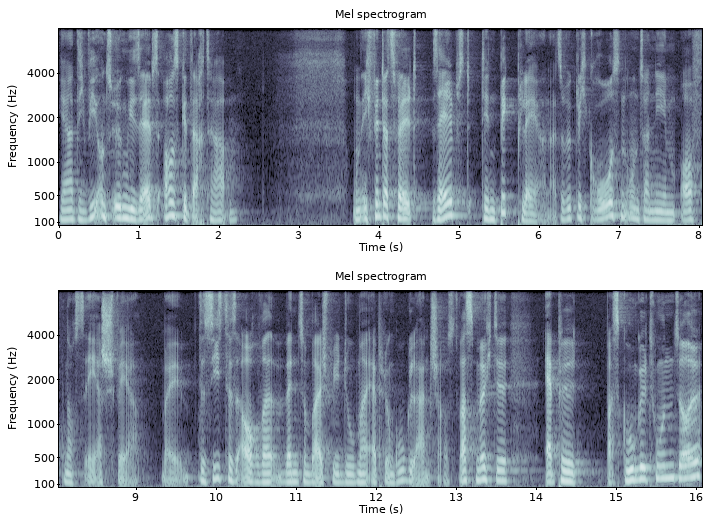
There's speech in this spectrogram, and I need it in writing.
ja, die wir uns irgendwie selbst ausgedacht haben? Und ich finde, das fällt selbst den Big Playern, also wirklich großen Unternehmen, oft noch sehr schwer. Weil du siehst es auch, wenn zum Beispiel du mal Apple und Google anschaust. Was möchte Apple, was Google tun soll?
